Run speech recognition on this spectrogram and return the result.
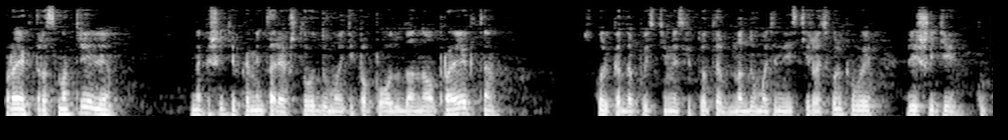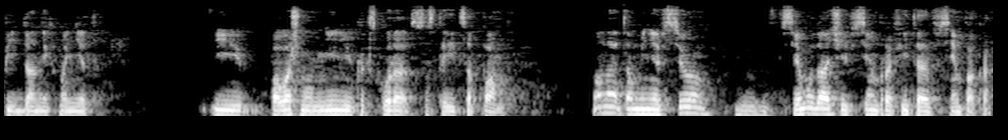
проект рассмотрели. Напишите в комментариях, что вы думаете по поводу данного проекта. Сколько, допустим, если кто-то надумает инвестировать, сколько вы решите купить данных монет. И по вашему мнению, как скоро состоится памп. Ну а на этом у меня все. Всем удачи, всем профита, всем пока.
